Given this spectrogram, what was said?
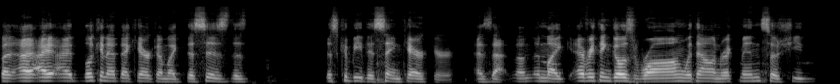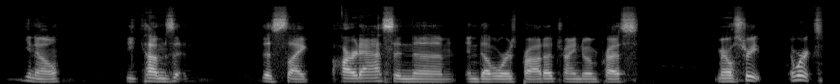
But I, I, I, looking at that character, I'm like, this is the, this could be the same character as that. Um, And like everything goes wrong with Alan Rickman, so she, you know, becomes this like hard ass in um, in Devil Wears Prada, trying to impress Meryl Streep. It works.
